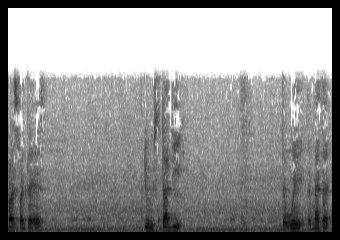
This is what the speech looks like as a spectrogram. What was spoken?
First factor is to study the way, the method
